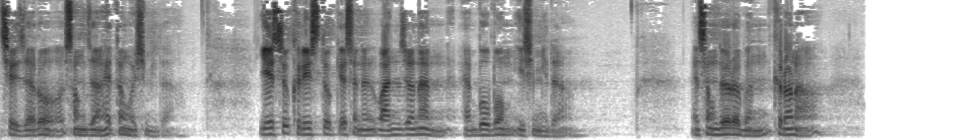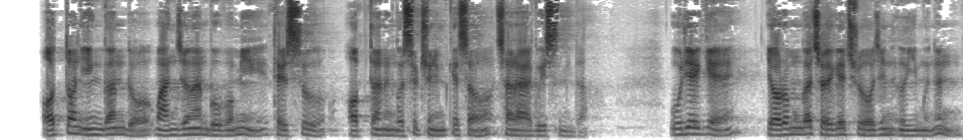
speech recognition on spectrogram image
제자로 성장했던 것입니다. 예수 그리스도께서는 완전한 모범이십니다. 성도 여러분, 그러나 어떤 인간도 완전한 모범이 될 수 없다는 것을 주님께서 잘 알고 있습니다. 우리에게 여러분과 저에게 주어진 의무는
